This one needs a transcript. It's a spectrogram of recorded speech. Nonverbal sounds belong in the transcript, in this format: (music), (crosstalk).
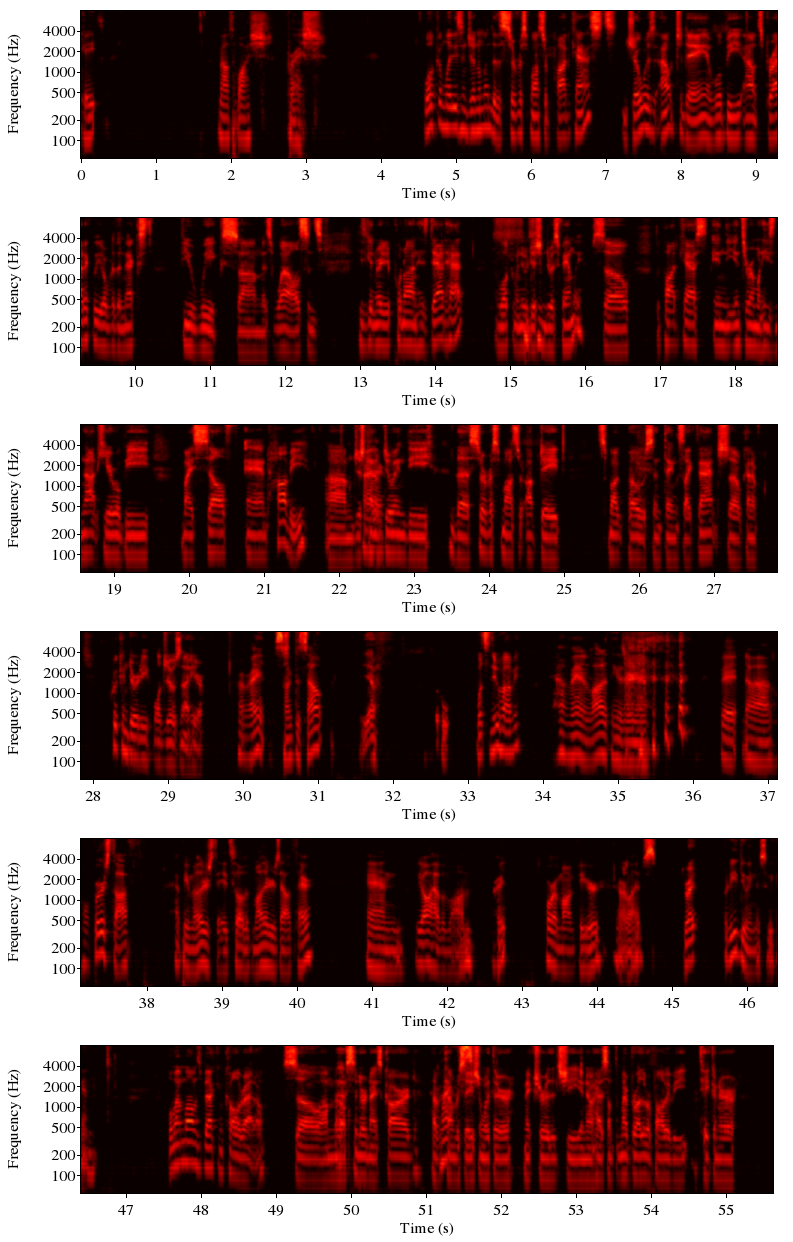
Colgate. Mouthwash. Fresh. Welcome, ladies and gentlemen, to the ServiceMonster podcast. Joe is out today and will be out sporadically over the next few weeks um, as well, since he's getting ready to put on his dad hat and welcome a new addition to his (laughs) family. So, the podcast in the interim when he's not here will be myself and Javi, um, just Hi kind there. of doing the the ServiceMonster update, smug posts, and things like that. So, kind of quick and dirty while Joe's not here. All right. Let's knock this out. Yeah. What's new, Javi? Oh, man. A lot of things right (laughs) now. but, uh, well, first off, happy Mother's Day to all the mothers out there. And we all have a mom, right? Or a mom figure in our lives. Right. What are you doing this weekend? Well, my mom's back in Colorado, so I'm gonna Oh. send her a nice card, have a Nice. conversation with her, make sure that she, you know, has something. My brother will probably be taking her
